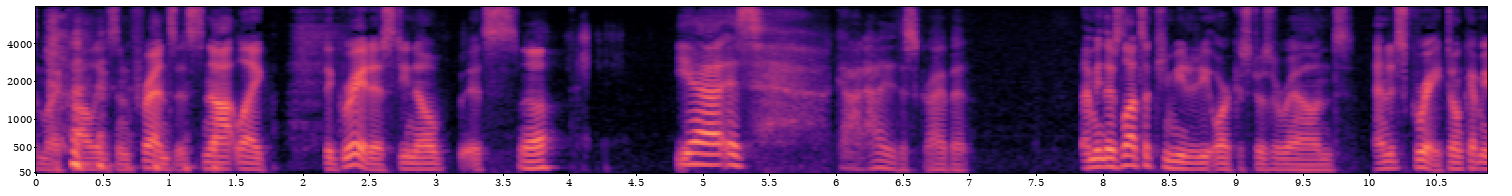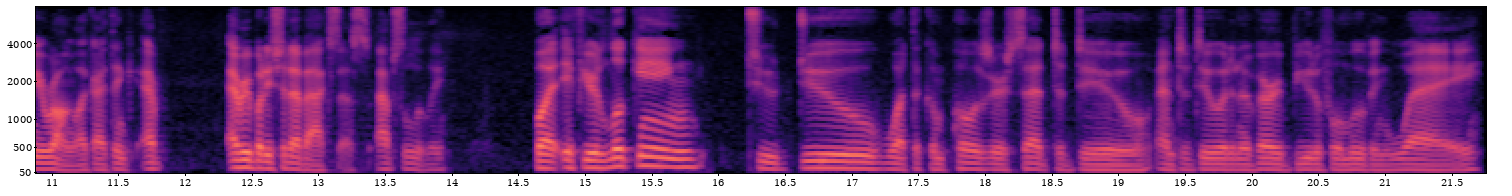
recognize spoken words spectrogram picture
to my colleagues and friends it's not like the greatest you know it's yeah yeah it's god how do you describe it? I mean there's lots of community orchestras around and it's great don't get me wrong like i think ev- everybody should have access absolutely. But if you're looking to do what the composer said to do and to do it in a very beautiful moving way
